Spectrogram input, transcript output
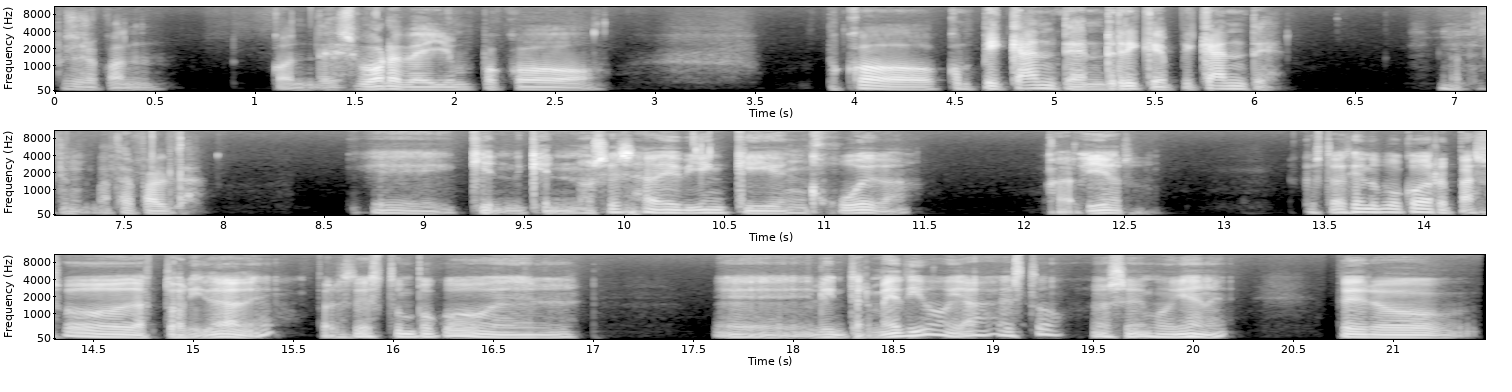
pues eso, con, con desborde y un poco, un poco con picante, Enrique, picante. Me hace- falta. Eh, quien, quien no se sabe bien quién juega, Javier. Estoy haciendo un poco de repaso de actualidad, ¿eh? Parece esto un poco el, eh, el intermedio ya, esto. No sé, muy bien, ¿eh? Pero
